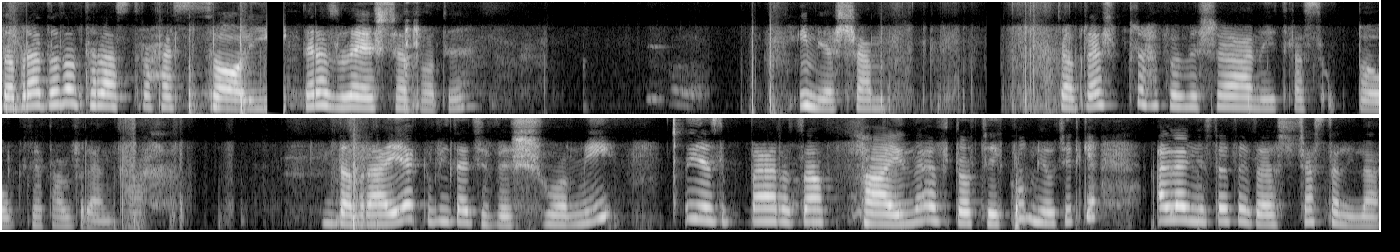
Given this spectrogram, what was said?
Dobra, dodam teraz trochę soli. Teraz wleję jeszcze wody. I mieszam. Dobra, już trochę pomieszałam i teraz pougniatam w rękach. Dobra, jak widać wyszło mi. Jest bardzo fajne w dotyku, mięciutkie, ale niestety to jest ciastolina.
